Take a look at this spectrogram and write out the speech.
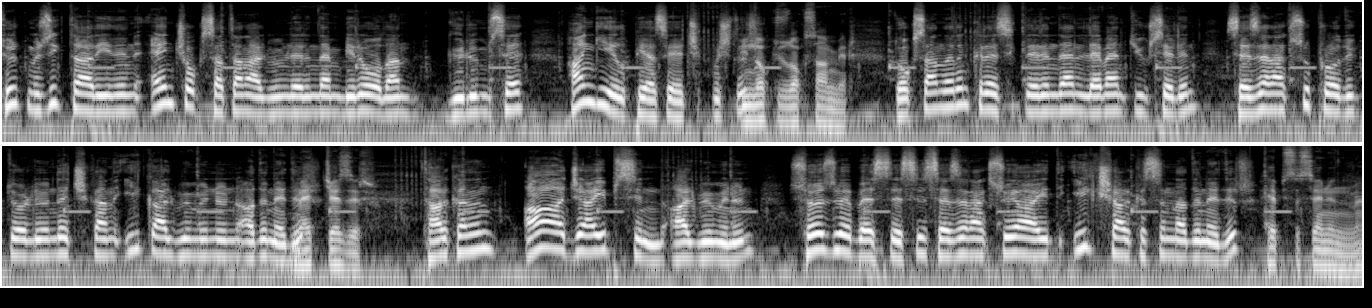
Türk müzik tarihinin en çok satan albümlerinden biri olan Gülümse hangi yıl piyasaya çıkmıştır? 1991. 90'ların klasiklerinden Levent Yüksel'in Sezen Aksu prodüktörlüğünde çıkan ilk albümünün adı nedir? Medcezir. Tarkan'ın Aa Acayipsin albümünün söz ve bestesi Sezen Aksu'ya ait ilk şarkısının adı nedir? Hepsi senin mi?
